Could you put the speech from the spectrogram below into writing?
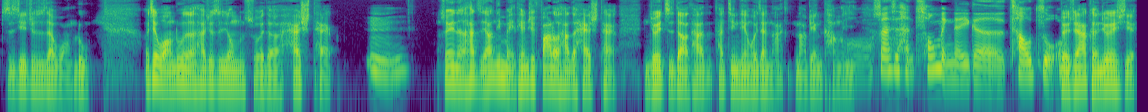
直接就是在网络，而且网络呢，它就是用所谓的 hashtag。嗯，所以呢，他只要你每天去 follow 他的 hashtag，你就会知道他他今天会在哪哪边抗议，算是很聪明的一个操作。对，所以他可能就会写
